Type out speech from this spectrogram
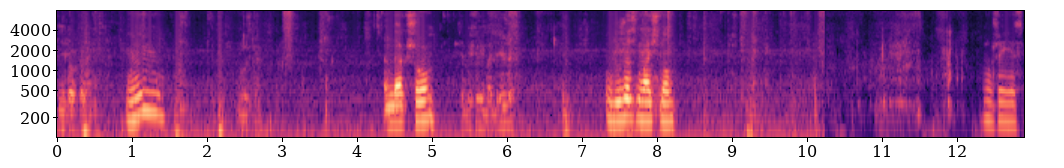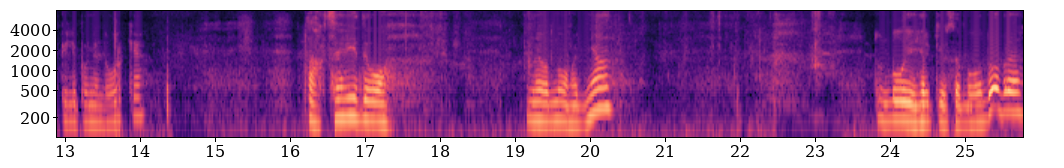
Не только. м Вот так. Так що Тебе хлеба отрезать? дуже смачно. Вже є спілі помідорки. Так, це відео не одного дня. Тут були огірки, все було добре.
